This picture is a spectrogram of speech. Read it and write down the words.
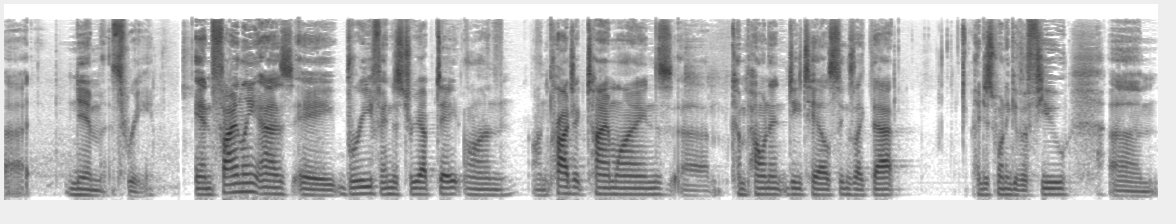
uh, NEM 3. And finally, as a brief industry update on, on project timelines, um, component details, things like that, I just want to give a few um,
